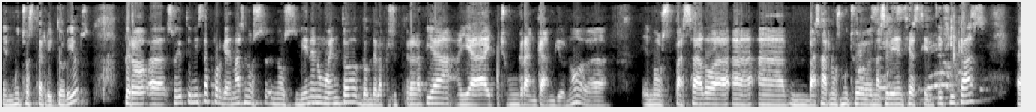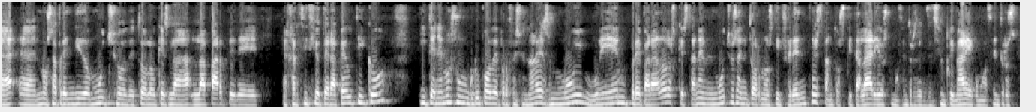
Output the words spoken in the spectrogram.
en muchos territorios. Pero uh, soy optimista porque además nos, nos, viene en un momento donde la fisioterapia haya hecho un gran cambio. ¿no? Uh, hemos pasado a, a, a, basarnos mucho en las evidencias científicas. Uh, hemos aprendido mucho de todo lo que es la, la parte de ejercicio terapéutico y tenemos un grupo de profesionales muy bien preparados que están en muchos entornos diferentes, tanto hospitalarios como centros de atención primaria, como centros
